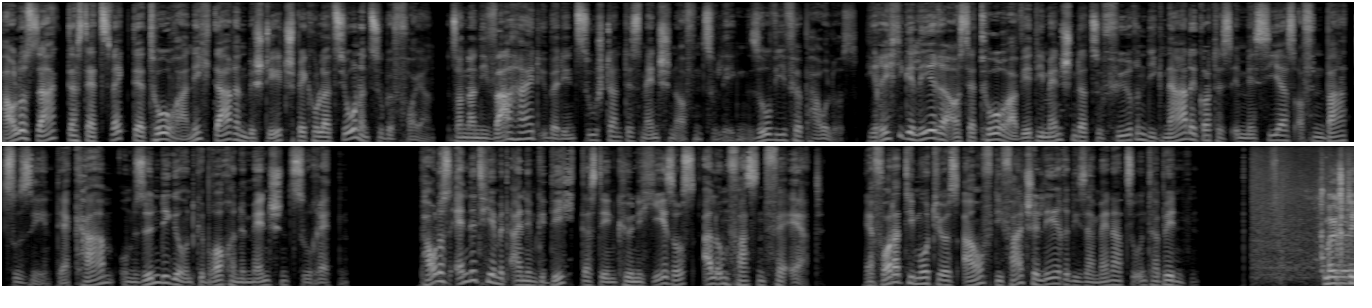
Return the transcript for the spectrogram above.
Paulus sagt, dass der Zweck der Tora nicht darin besteht, Spekulationen zu befeuern, sondern die Wahrheit über den Zustand des Menschen offenzulegen, so wie für Paulus. Die richtige Lehre aus der Tora wird die Menschen dazu führen, die Gnade Gottes im Messias offenbart zu sehen, der kam, um sündige und gebrochene Menschen zu retten. Paulus endet hier mit einem Gedicht, das den König Jesus allumfassend verehrt. Er fordert Timotheus auf, die falsche Lehre dieser Männer zu unterbinden. Ich möchte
